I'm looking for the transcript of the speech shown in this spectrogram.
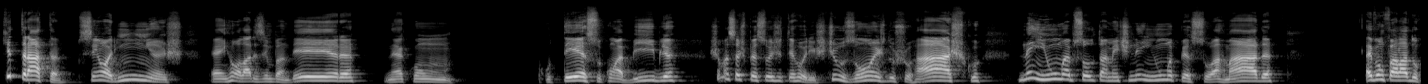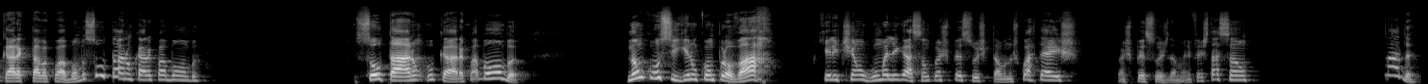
que trata senhorinhas, é, enroladas em bandeira, né, com o terço, com a Bíblia, chama essas pessoas de terroristas, tiozões do churrasco, nenhuma, absolutamente nenhuma pessoa armada. Aí vão falar do cara que estava com a bomba, soltaram o cara com a bomba. Soltaram o cara com a bomba. Não conseguiram comprovar que ele tinha alguma ligação com as pessoas que estavam nos quartéis, com as pessoas da manifestação. Nada.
